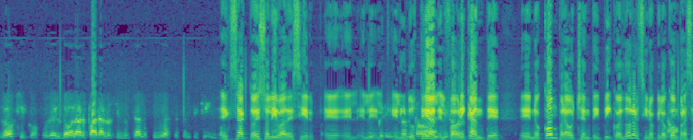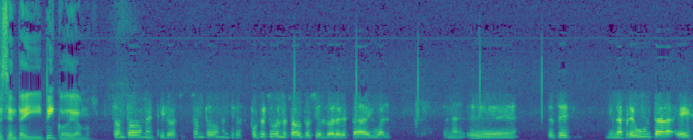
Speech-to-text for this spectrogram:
Lógico, porque el dólar para los industriales sigue a 65. Exacto, eso le iba a decir. Eh, el, industrial, el fabricante, eh, no compra 80 y pico el dólar, sino que lo compra 60 y pico, digamos. Son todos mentirosos, son todos mentirosos. ¿Por qué suben los autos si el dólar está igual? Eh, entonces, la pregunta es,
